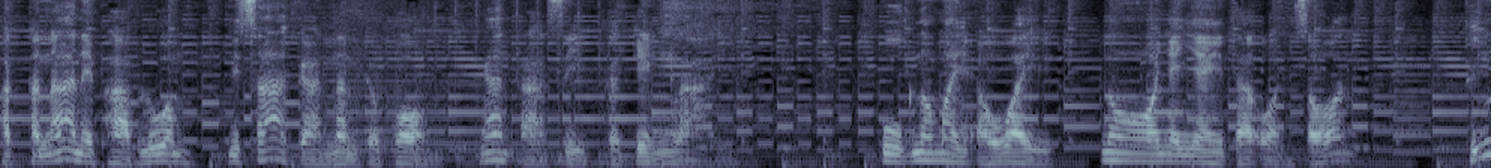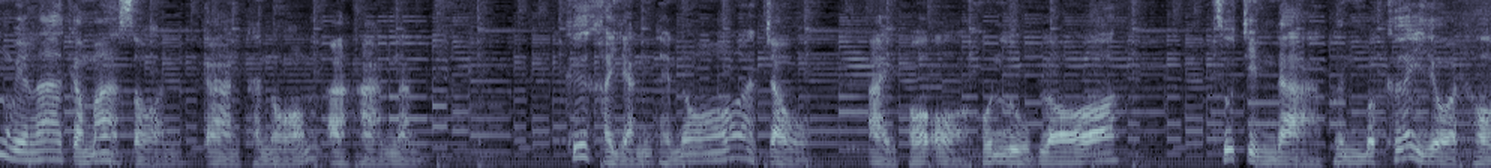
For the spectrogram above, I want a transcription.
พัฒนาในภาพรวม วิซ่าการนันกระพร้อม งานอาสีพกะเก่งหลายปลูกหน่อไม้เอาไว้นอใหญ่ๆตาอ่อนซ้อน ถึงเวลากะมาสอนการถนอมอาหารนั่น คือขยันแท้นอเจ้าไอ้พออคนลูบล้อ สุจินดาเพิ่นบ่เคยย่อท้อ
